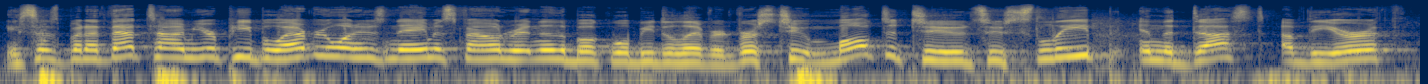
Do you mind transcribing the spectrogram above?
he says, But at that time, your people, everyone whose name is found written in the book, will be delivered. Verse 2 Multitudes who sleep in the dust of the earth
